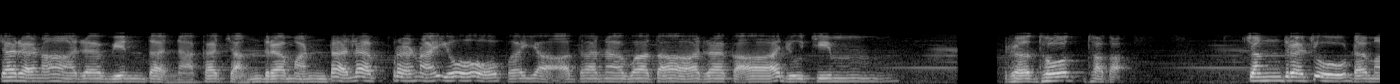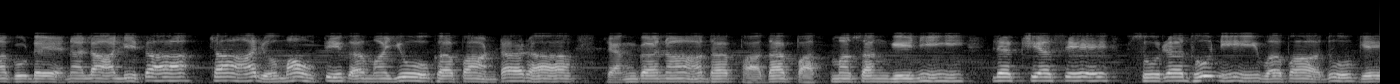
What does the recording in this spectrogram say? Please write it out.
चरणारविन्दनखचन्द्रमण्डलप्रणयोपयाधनवतारकारुचिम् रथोद्धत चन्द्रचूडमकुडेन लालिता चारुमौक्तिकमयूखपाण्डरा रङ्गनाथपदपद्मसङ्गिनी लक्ष्यसे सुरधुनीव पादुके।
